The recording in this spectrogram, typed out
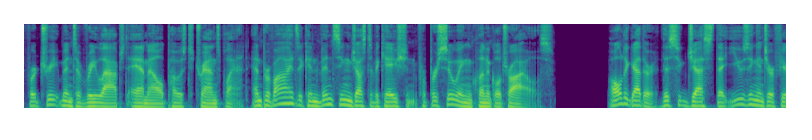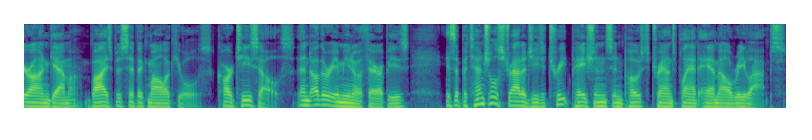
for treatment of relapsed AML post transplant and provides a convincing justification for pursuing clinical trials. Altogether, this suggests that using interferon gamma, bispecific molecules, CAR T cells, and other immunotherapies is a potential strategy to treat patients in post transplant AML relapse.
